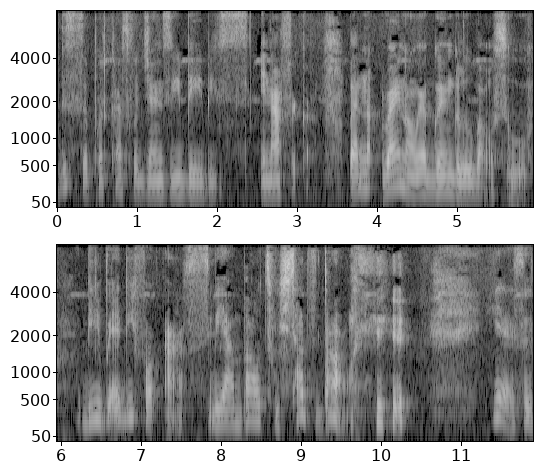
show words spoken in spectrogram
This is a podcast for Gen Z babies in Africa, but right now we are going global, so be ready for us. We are about to shut down. yeah, so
